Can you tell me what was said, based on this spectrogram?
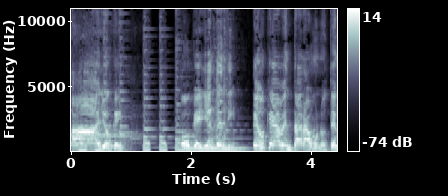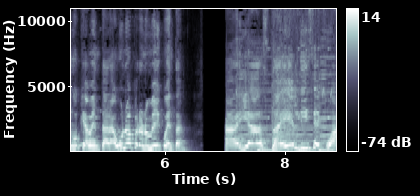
Ay, ok. Ok, ya entendí. Tengo que aventar a uno. Tengo que aventar a uno, pero no me di cuenta. Ah, y hasta él dice cuál.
